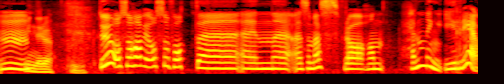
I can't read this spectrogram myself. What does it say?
Mm. Kvinner, ja. Du, og så har vi også fått eh, en eh, SMS fra han Henning i Re.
